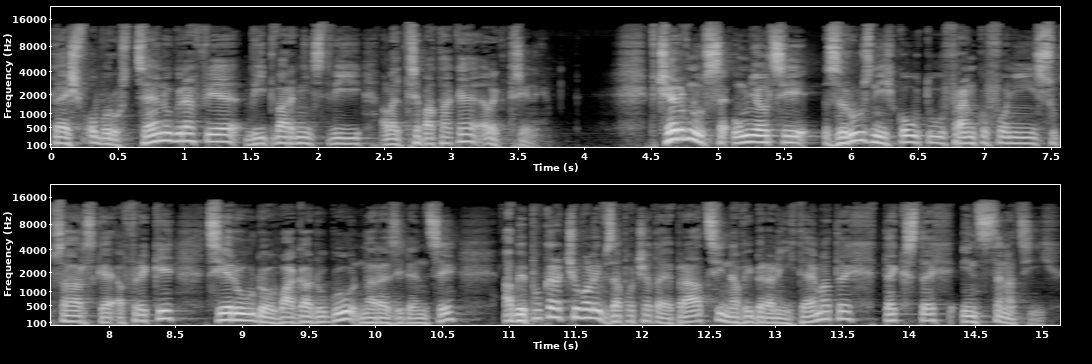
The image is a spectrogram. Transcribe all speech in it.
též v oboru scénografie, výtvarnictví, ale třeba také elektřiny. V červnu se umělci z různých koutů frankofoní subsaharské Afriky sjedou do Vagadugu na rezidenci, aby pokračovali v započaté práci na vybraných tématech, textech, inscenacích.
